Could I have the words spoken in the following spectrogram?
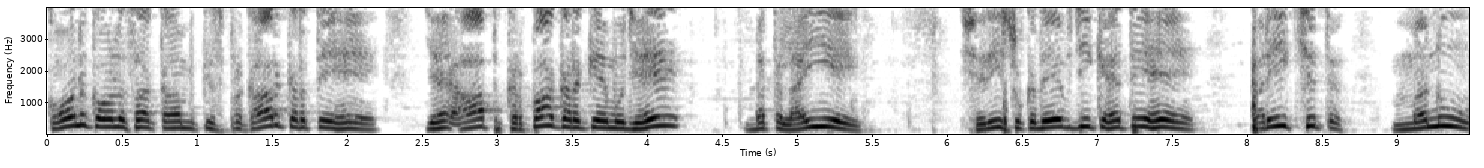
कौन कौन सा काम किस प्रकार करते हैं, यह आप कृपा करके मुझे बतलाइए? श्री सुखदेव जी कहते हैं, परीक्षित, मनु,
